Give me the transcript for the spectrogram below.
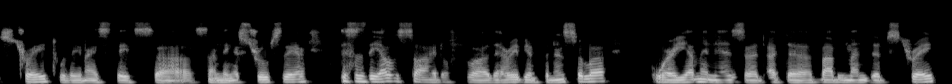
Strait with the United States uh, sending its troops there. This is the other side of uh, the Arabian Peninsula, where Yemen is at, at the Bab el Mandeb Strait.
